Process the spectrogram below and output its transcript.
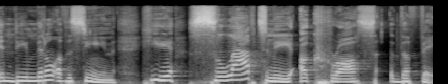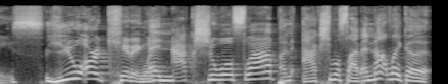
in the middle of the scene, he slapped me across the face. You are kidding. Like And- actual slap? An actual slap, and not like a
